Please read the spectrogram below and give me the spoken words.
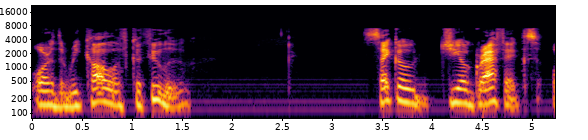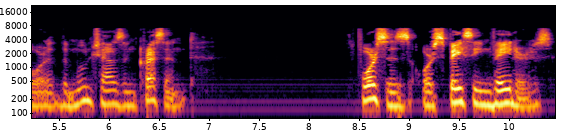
or the Recall of Cthulhu, psychogeographics or the Munchausen Crescent, forces or space invaders,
